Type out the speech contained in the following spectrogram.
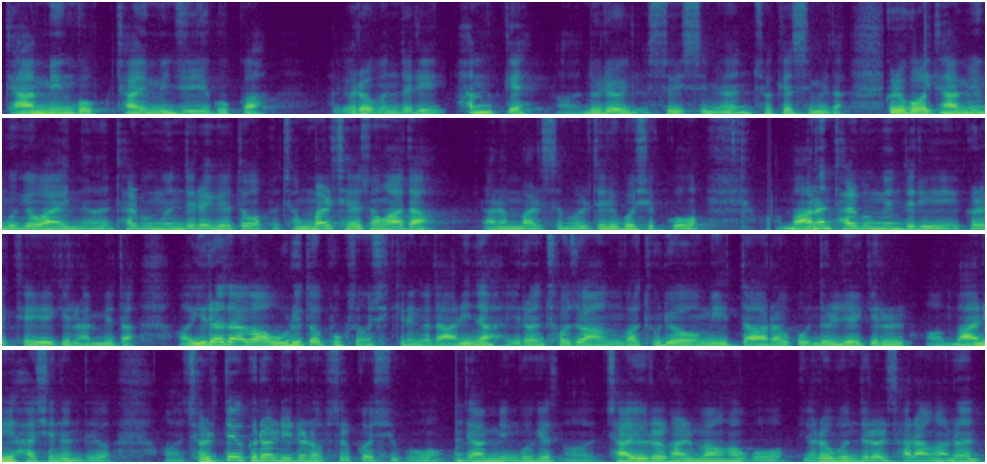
대한민국 자유민주주의 국가 여러분들이 함께 어, 누릴 수 있으면 좋겠습니다. 그리고 이 대한민국에 와 있는 탈북민들에게도 정말 죄송하다. 라는 말씀을 드리고 싶고 어, 많은 탈북민들이 그렇게 얘기를 합니다. 어, 이러다가 우리도 북송시키는 것 아니냐 이런 초조함과 두려움이 있다라고 늘 얘기를 어, 많이 하시는데요. 어, 절대 그럴 일은 없을 것이고 대한민국의 어, 자유를 갈망하고 여러분들을 사랑하는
